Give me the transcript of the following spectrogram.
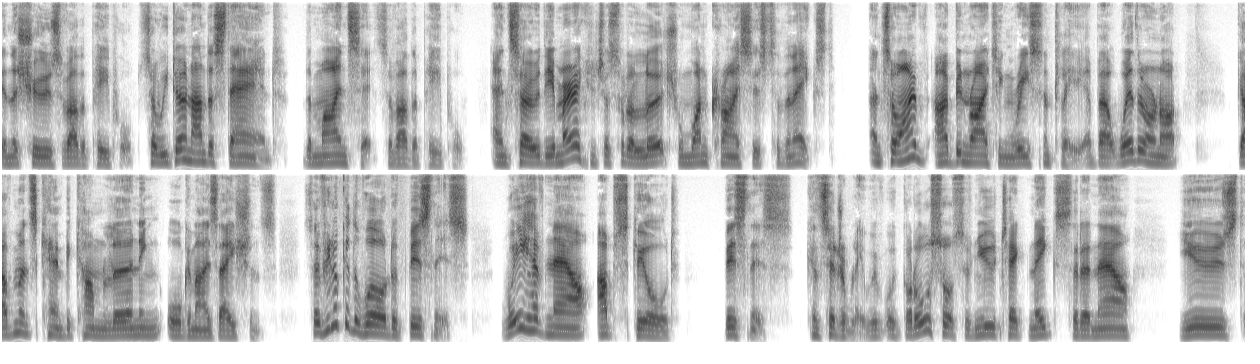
in the shoes of other people. So we don't understand the mindsets of other people. And so the Americans just sort of lurch from one crisis to the next. And so I've I've been writing recently about whether or not governments can become learning organizations. So if you look at the world of business, we have now upskilled business considerably. We've, we've got all sorts of new techniques that are now used,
